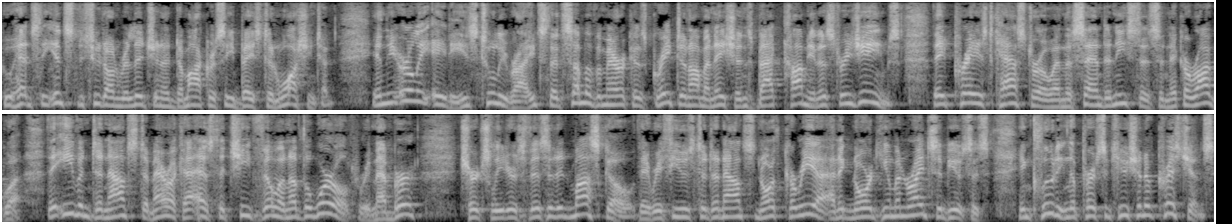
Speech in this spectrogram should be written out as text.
who heads the Institute on Religion and Democracy based in Washington. In the early 80s, Tooley writes that some of America's great denominations backed communist regimes. They praised Castro and the Sandinistas in Nicaragua. They even denounced America as the chief villain of the world. Remember? Church leaders visited Moscow. They refused to denounce North Korea and ignored human rights abuses, including the persecution of Christians.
